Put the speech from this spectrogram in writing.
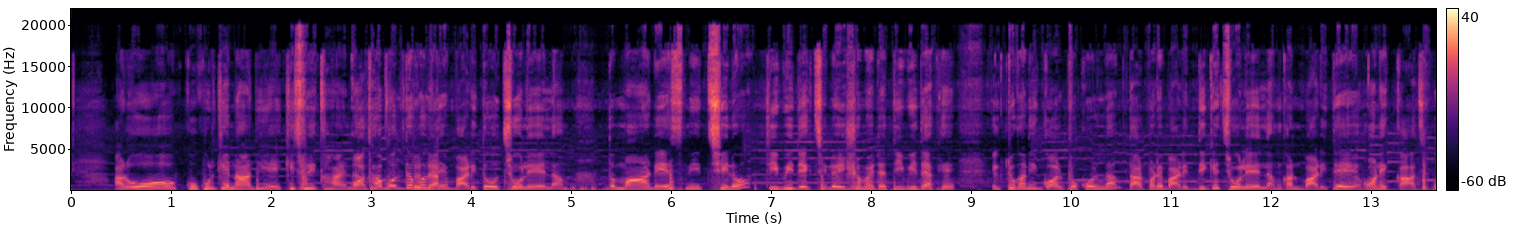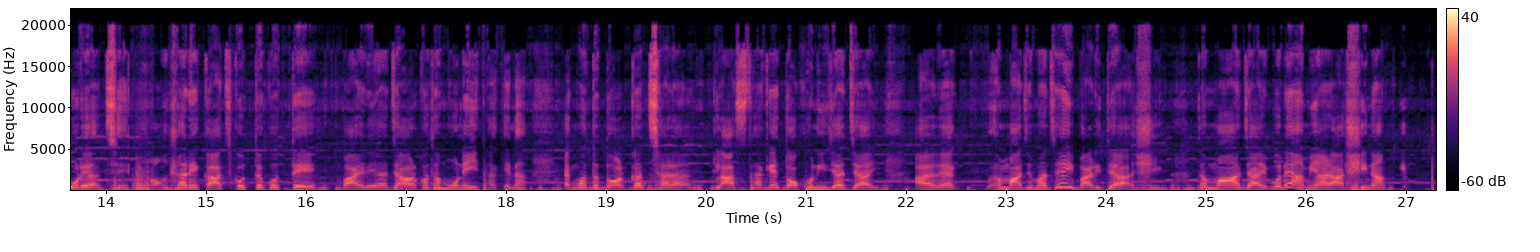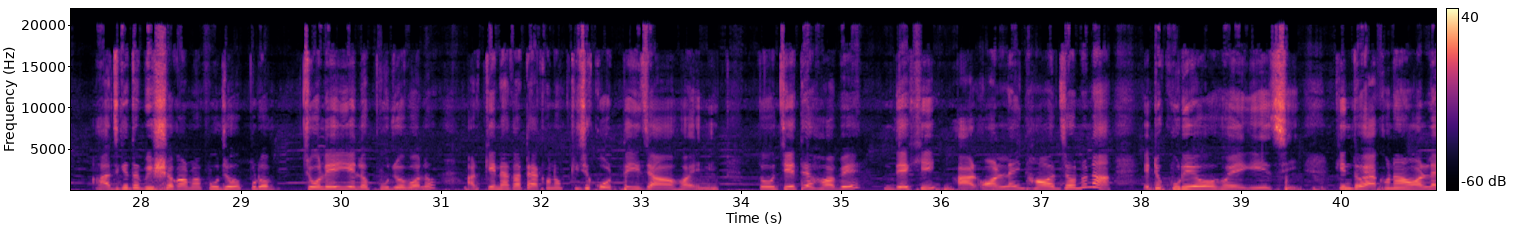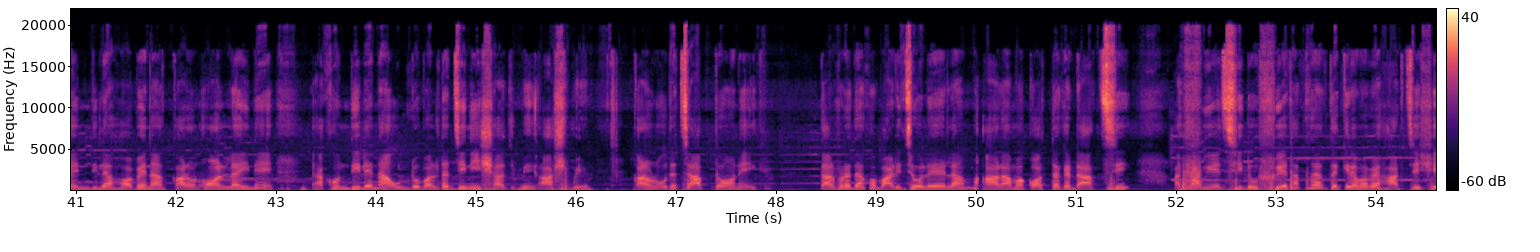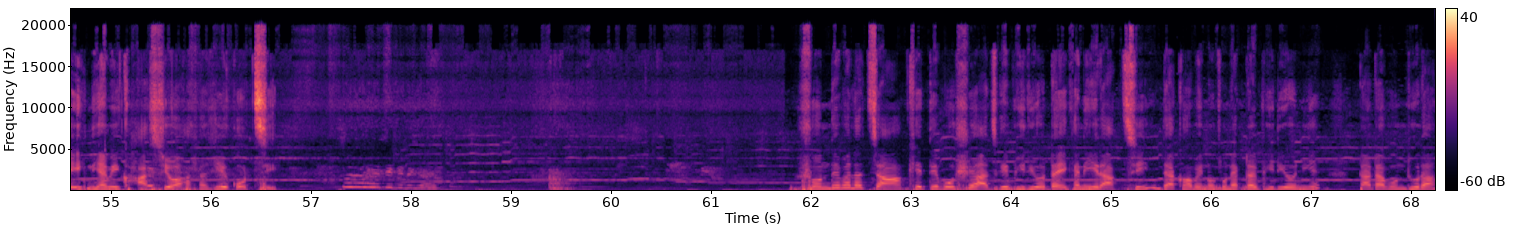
আর ও কুকুরকে না দিয়ে কিছুই খায় না। কথা বলতে বলতে বাড়িতেও চলে এলাম। তো মা রেস্ট নিচ্ছিল টিভি দেখছিল এই সময়টা টিভি দেখে। একটুখানি গল্প করলাম তারপরে বাড়ির দিকে চলে এলাম কারণ বাড়িতে অনেক কাজ পড়ে আছে। সংসারে কাজ করতে করতে বাইরে আর যাওয়ার কথা মনেই থাকে না। একমাত্র দরকার ছাড়া ক্লাস থাকে তখনই যা যাই। আর এক মাঝে মাঝে এই বাড়িতে আসি। তা মা যায় বলে আমি আর আসি না। আজকে তো বিশ্বকর্মা পুজো পুরো চলেই এলো পুজো বলো। আর কেনাকাটা এখনও কিছু করতেই যাওয়া হয়নি। তো যেতে হবে, দেখি। আর অনলাইন হওয়ার জন্য না একটু কুড়েও হয়ে গিয়েছি। কিন্তু এখন আর অনলাইন দিলে হবে না, কারণ অনলাইনে এখন দিলে না উল্টোপাল্টা জিনিস আসবে আসবে। কারণ ওদের চাপ তো অনেক। তারপরে দেখো বাড়ি চলে এলাম, আর আমার কর্তাকে ডাকছি। আর শুয়েছিল, শুয়ে থাকতে থাকতে কিরমভাবে হাঁটছে, সেই নিয়ে আমি হাসিও, হাসাহাসিও করছি। সন্ধেবেলা চা খেতে বসে আজকে ভিডিওটা এখানেই রাখছি। দেখা হবে নতুন একটা ভিডিও নিয়ে। টাটা বন্ধুরা।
